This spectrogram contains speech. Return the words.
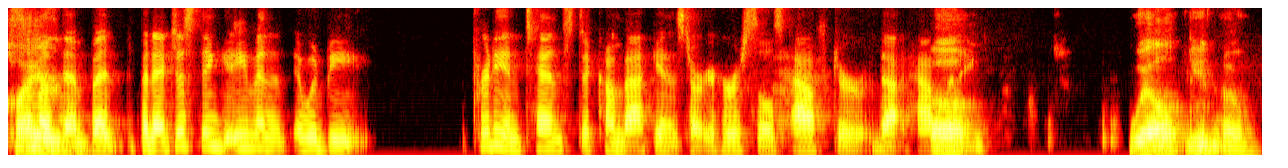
hired, some of them, but but I just think even it would be pretty intense to come back in and start rehearsals after that oh, happening. Oh. Well, you know,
